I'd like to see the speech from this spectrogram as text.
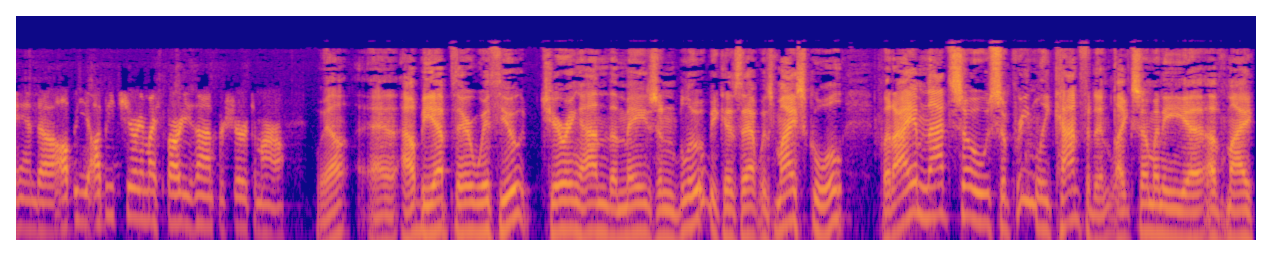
and uh, I'll be I'll be cheering my Sparties on for sure tomorrow. Well, uh, I'll be up there with you, cheering on the maize and blue because that was my school but I am not so supremely confident like so many uh, of my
